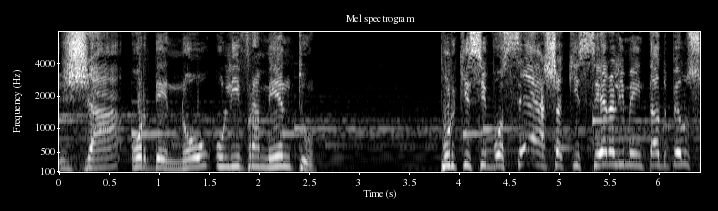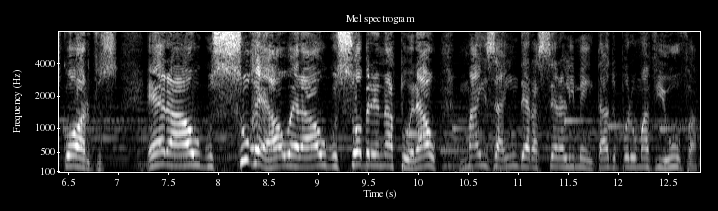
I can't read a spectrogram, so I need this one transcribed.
já ordenou o livramento. Porque se você acha que ser alimentado pelos corvos era algo surreal, era algo sobrenatural, mais ainda era ser alimentado por uma viúva,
